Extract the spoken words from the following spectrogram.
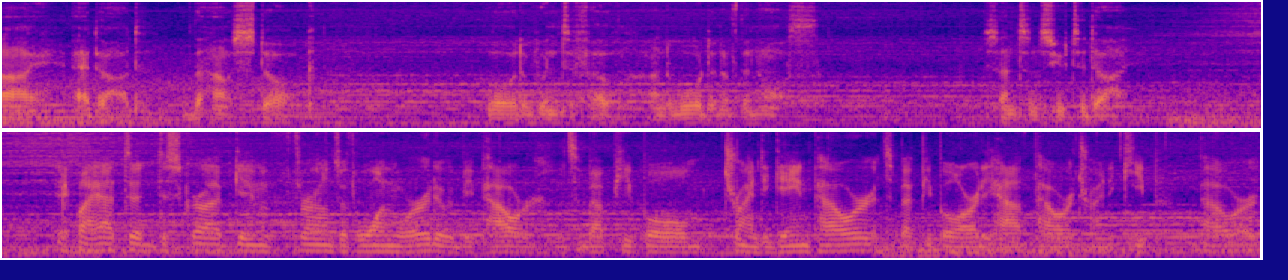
I, Eddard, of the House Stark, Lord of Winterfell and Warden of the North, sentence you to die. If I had to describe Game of Thrones with one word, it would be power. It's about people trying to gain power, it's about people who already have power trying to keep power,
